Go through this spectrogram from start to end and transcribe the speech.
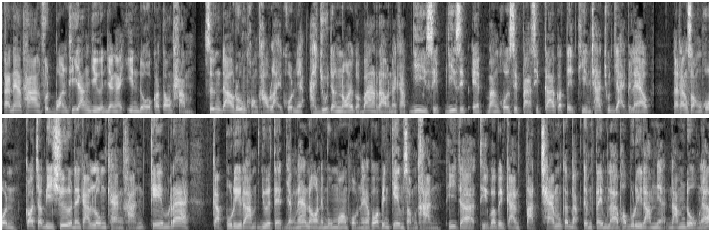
แต่แนวทางฟุตบอลที่ยั่งยืนยังไงอินโดก็ต้องทำซึ่งดาวรุ่งของเขาหลายคนเนี่ยอายุยังน้อยกว่าบ้านเรานะครับ20 21 บางคน 18 19 ก็ติดทีมชาติชุดใหญ่ไปแล้ว และทั้งสองคนก็จะมีชื่อในการลงแข่งขันเกมแรก กับบุรีรัมยูไนเต็ดอย่างแน่นอนในมุมมองผมนะครับ เพราะว่าเป็นเกมสำคัญที่จะถือว่าเป็นการตัดแชมป์กันแบบเต็มๆแล้วเพราะบุรีรัมเนี่ยนำโด่งแล้ว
